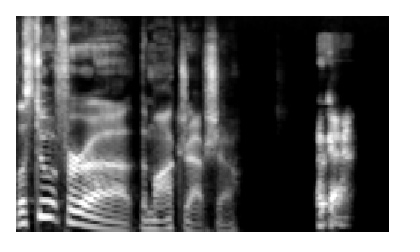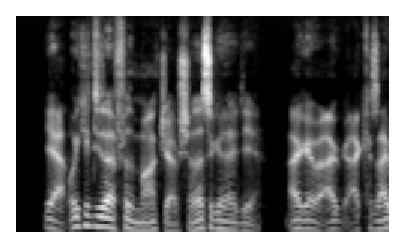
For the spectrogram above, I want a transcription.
Let's do it for uh, the mock draft show. Okay. Yeah, we can do that for the mock draft show. That's a good idea. I go I because I,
